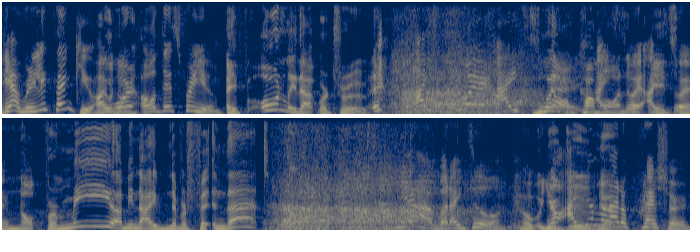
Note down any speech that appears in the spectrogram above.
Yeah, really, thank you. I Well, no. wore all this for you. If only that were true. I swear, I swear. No, come I on. Swear, I it's swear. not for me. I mean, I'd never fit in that. Yeah, but I do. Oh, well, you no, I do, feel yeah. a lot of pressure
